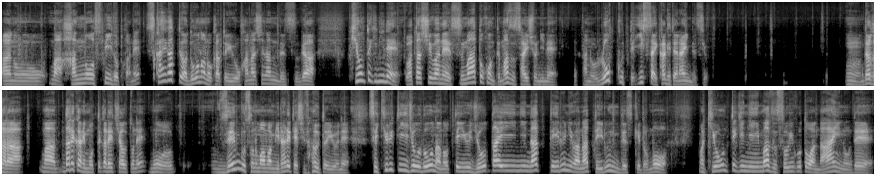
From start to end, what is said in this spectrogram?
あのーまあ、反応スピードとかね、使い勝手はどうなのかというお話なんですが、基本的にね、私はね、スマートフォンってまず最初にね、あの、ロックって一切かけてないんですよ。うん。だから、まあ、誰かに持ってかれちゃうとね、もう、全部そのまま見られてしまうというね、セキュリティ上どうなのっていう状態になっているにはなっているんですけども、まあ、基本的にまずそういうことはないので、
